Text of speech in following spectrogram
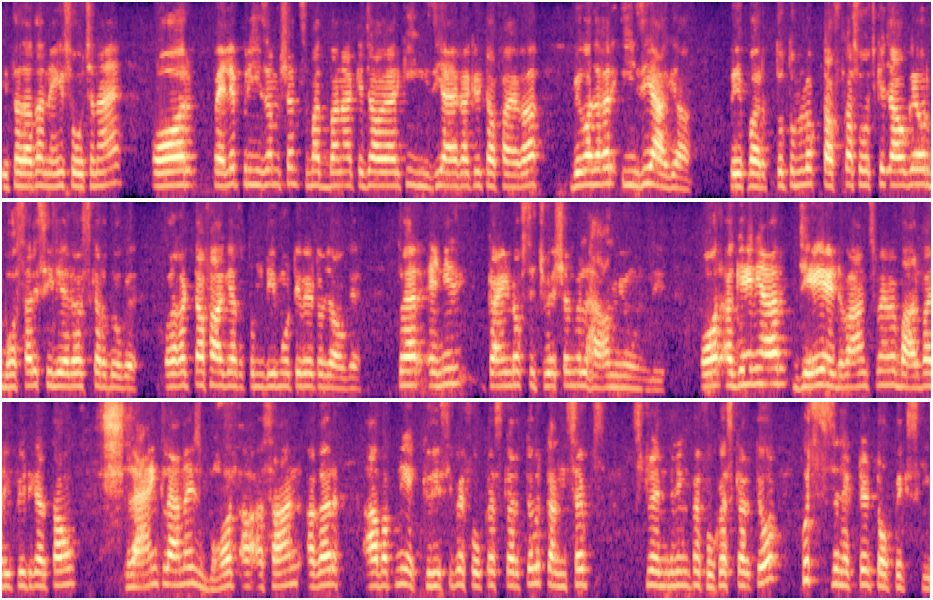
इतना ज़्यादा नहीं सोचना है और पहले प्रीजम्पशंस मत बना के जाओ यार कि इजी आएगा कि टफ आएगा। बिकॉज़ अगर इजी आ गया पेपर तो तुम लोग टफ का सोच के जाओगे और बहुत सारी सीलियरर्स कर दोगे। और अगर टफ आ गया तो तुम डिमोटिवेट हो जाओगे। तो यार any kind of situation will harm you only और अगेन यार जे एडवांस में मैं बार बार रिपीट करता हूँ रैंक लाना इज़ बहुत आसान। अगर आप अपनी एक्यूरेसी पे फोकस करते हो और कंसेप्ट स्ट्रेंथनिंग पे फोकस करते हो कुछ सिलेक्टेड टॉपिक्स की।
